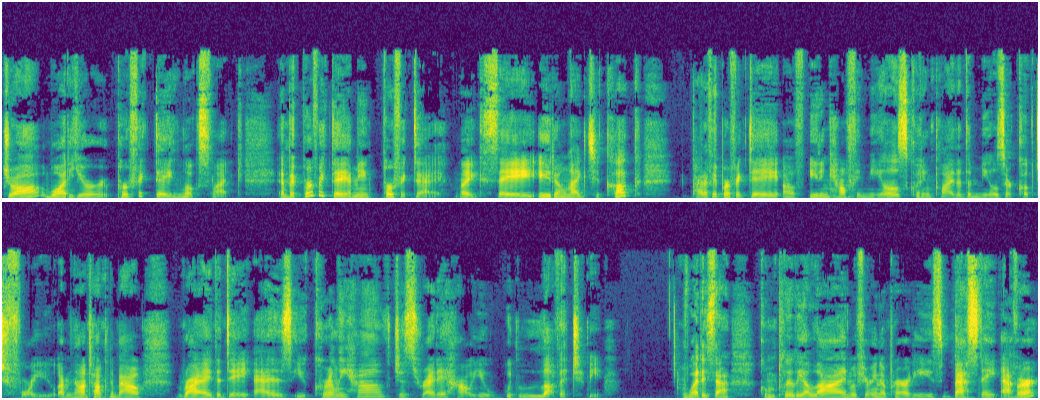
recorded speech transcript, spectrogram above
draw what your perfect day looks like. And by perfect day, I mean perfect day. Like, say you don't like to cook. Part of a perfect day of eating healthy meals could imply that the meals are cooked for you. I'm not talking about write the day as you currently have, just write it how you would love it to be. What is that completely aligned with your inner priorities, best day ever?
